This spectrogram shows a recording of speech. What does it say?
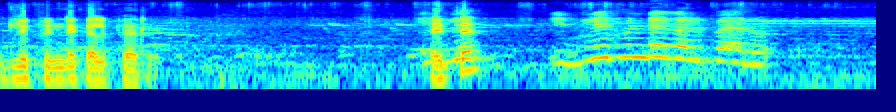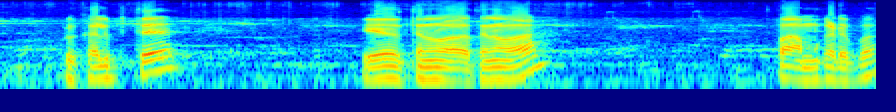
ఇడ్లీ పిండి కలిపారు. అయితే? ఇడ్లీ పిండే కలిపారు. ఇప్పుడు కలిపితే ఏం తినవా తినవా? పా అమ్మకడి పా.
